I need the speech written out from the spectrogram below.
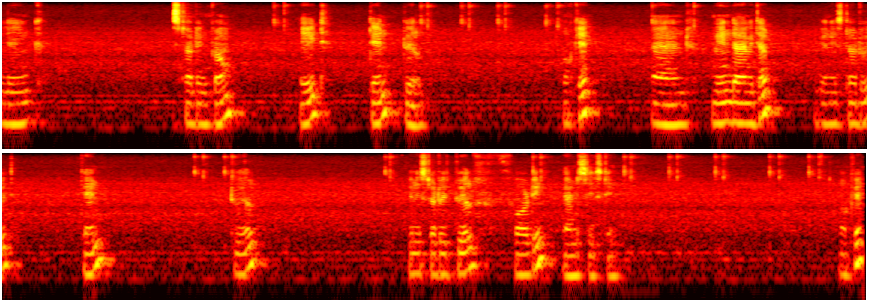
link starting from 8 10 12 okay. And main diameter you can start with 10 12 you can start with 12 14 and 16 okay.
